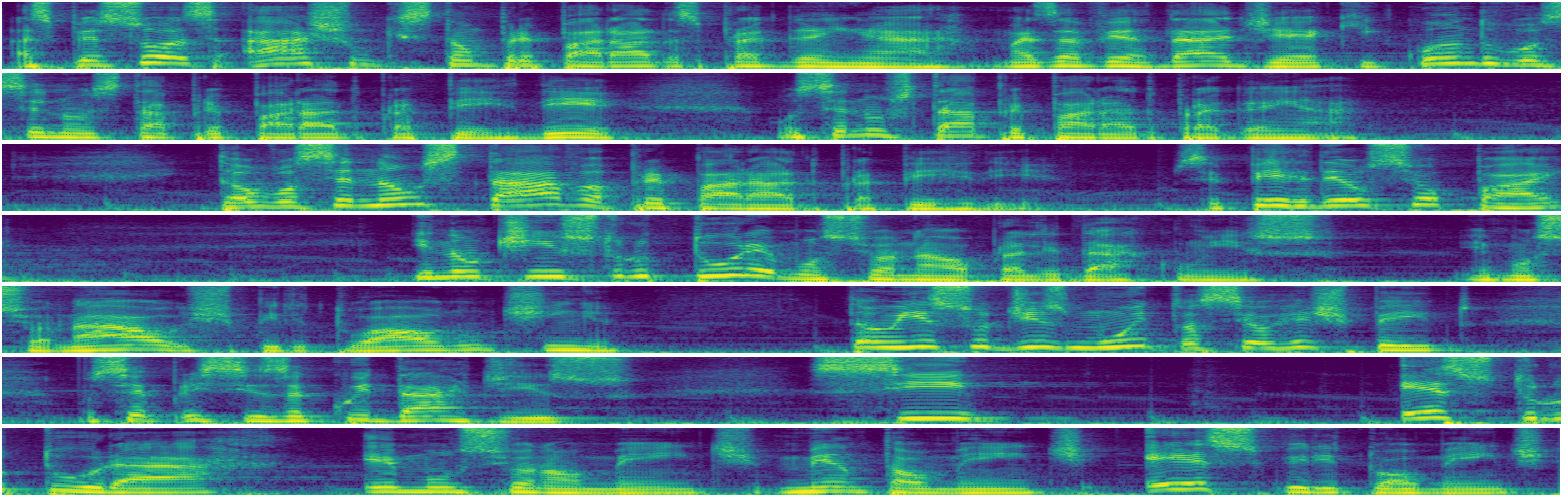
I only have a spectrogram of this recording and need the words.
As pessoas acham que estão preparadas para ganhar, mas a verdade é que quando você não está preparado para perder, você não está preparado para ganhar. Então você não estava preparado para perder. Você perdeu seu pai e não tinha estrutura emocional para lidar com isso. Emocional, espiritual, não tinha. Então isso diz muito a seu respeito. Você precisa cuidar disso, se estruturar emocionalmente, mentalmente, espiritualmente.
